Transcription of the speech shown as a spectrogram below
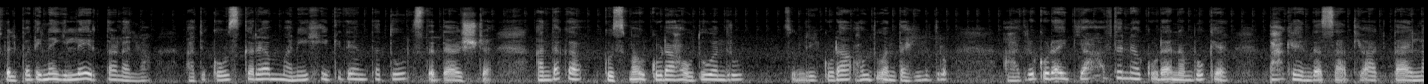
ಸ್ವಲ್ಪ ದಿನ ಇಲ್ಲೇ ಇರ್ತಾಳಲ್ವಾ? ಅದಕ್ಕೋಸ್ಕರ ಮನೆ ಹೇಗಿದೆ ಅಂತ ತೋರಿಸ್ತದೆ ಅಷ್ಟೆ. ಅಂದಾಗ ಕುಸುಮ ಕೂಡ ಹೌದು ಅಂದರು ಸುಂದ್ರಿ ಕೂಡ ಹೌದು ಅಂತ ಹೇಳಿದರು. ಆದರೂ ಕೂಡ ಇದು ಯಾವುದನ್ನು ಕೂಡ ನಂಬೋಕೆ ಭಾಗ್ಯದಿಂದ ಸಾಧ್ಯ ಆಗ್ತಾ ಇಲ್ಲ.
